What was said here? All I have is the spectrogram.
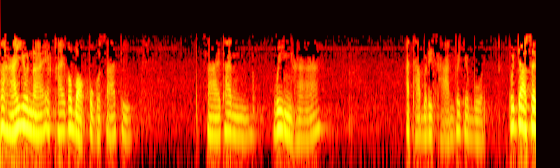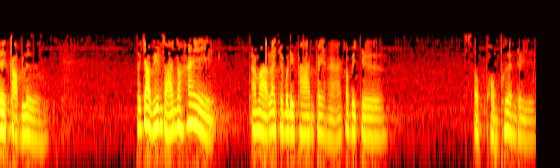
สหายอยู่ไหนใครก็บอกปุกุสาติสหายท่านวิ่งหา อัฐบริขารเพื่อจะบวชพระเจ้าเสด็จกลับเลยพระเจ้าพิมพิสารก็ให้อามาตราชบริพารไปหาก็ไปเจอศพของเพื่อนตัวเอง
